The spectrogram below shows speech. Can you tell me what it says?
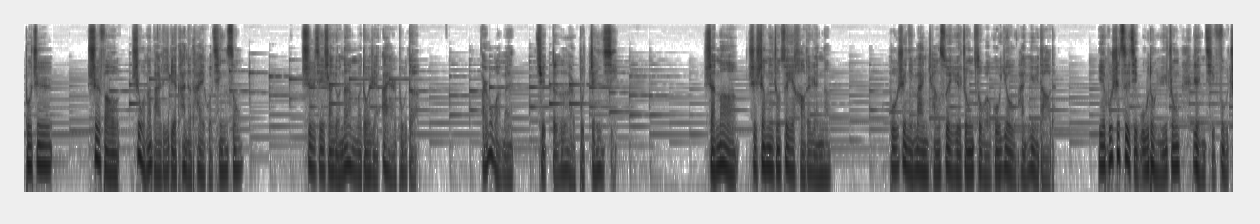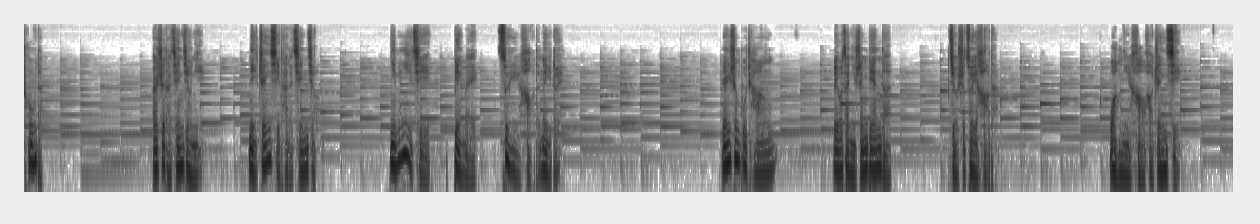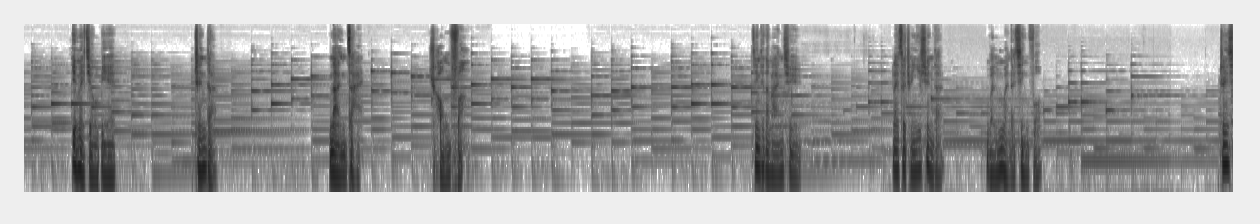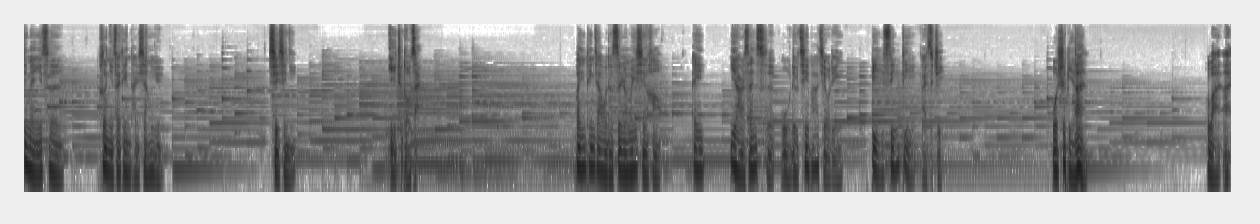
不知是否是我们把离别看得太过轻松？世界上有那么多人爱而不得，而我们却得而不珍惜。什么？是生命中最好的人呢？不是你漫长岁月中左顾右盼遇到的，也不是自己无动于衷任其付出的，而是他迁就你，你珍惜他的迁就，你们一起变为最好的那对。人生不长，留在你身边的，就是最好的。望你好好珍惜，因为久别真的难再重逢。今天的晚曲来自陈奕迅的《稳稳的幸福》。珍惜每一次和你在电台相遇，谢谢你一直都在。欢迎添加我的私人微信号：a 一二三四五六七八九零 b c d s g。我是彼岸，晚安。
